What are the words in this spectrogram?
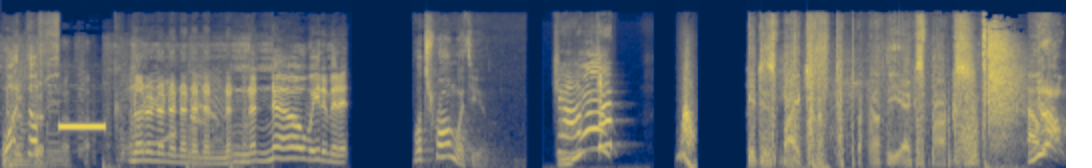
What the f? No, no, no, no, no, no, no, no, no, no, wait a minute. What's wrong with you? Hmm? It is my turn to play on the Xbox. No!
